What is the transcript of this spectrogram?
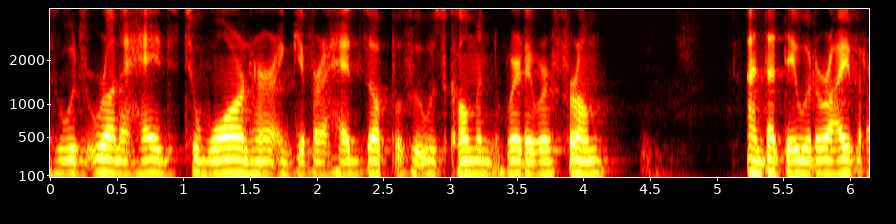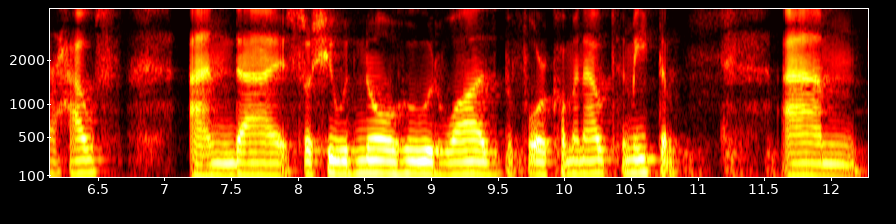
who would run ahead to warn her and give her a heads up of who was coming, where they were from, and that they would arrive at her house and uh, so she would know who it was before coming out to meet them. Um,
